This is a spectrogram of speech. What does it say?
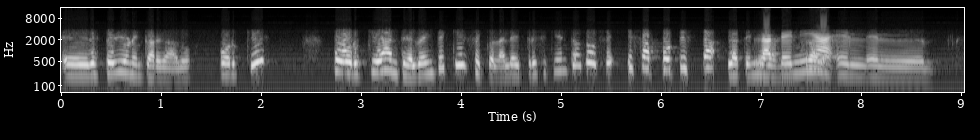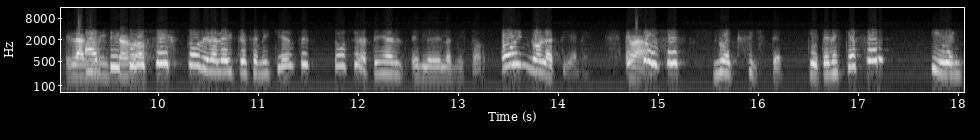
eh, despedir a un encargado. ¿Por qué? Porque antes del 2015, con la ley 13512, esa potestad la tenía, la tenía el, el, el administrador. Artículo sexto de la ley 13512 la tenía el, el, administrador. Hoy no la tiene. Entonces, no existe. ¿Qué tenés que hacer? Ir en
